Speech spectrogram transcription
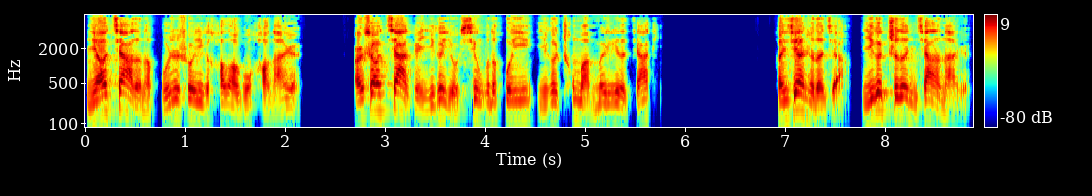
你要嫁的呢不是说一个好老公、好男人。而是要嫁给一个有幸福的婚姻，一个充满魅力的家庭。很现实的讲，一个值得你嫁的男人，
